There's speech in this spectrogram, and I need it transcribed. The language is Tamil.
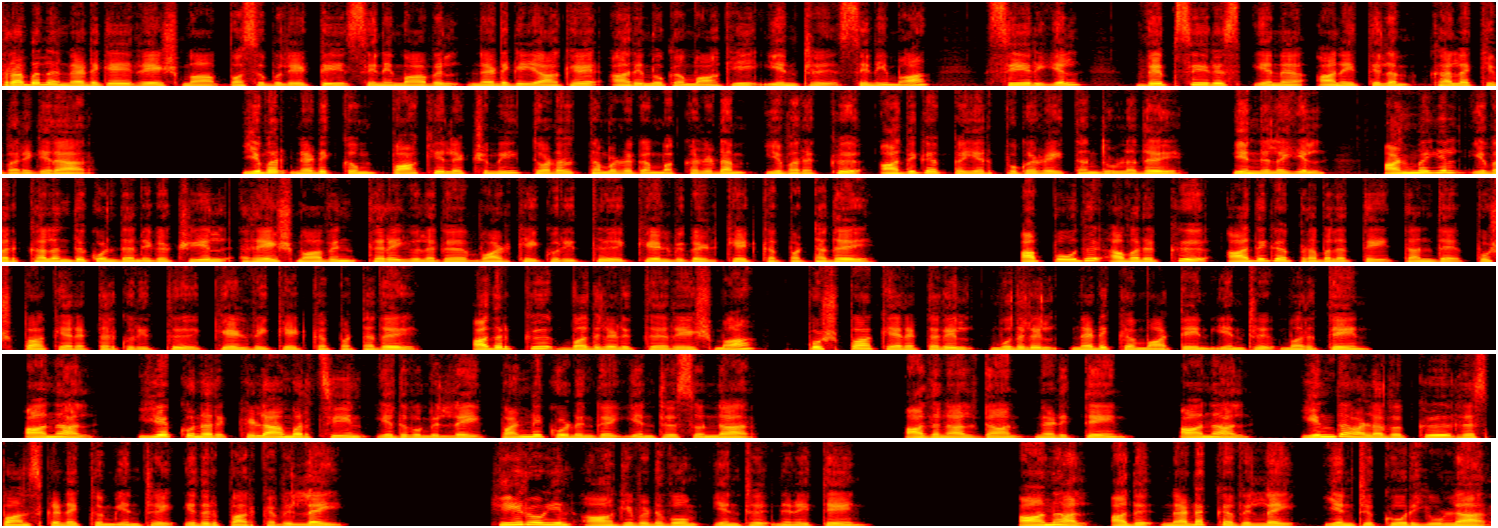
பிரபல நடிகை ரேஷ்மா பசுபுலேட்டி சினிமாவில் நடிகையாக அறிமுகமாகி இன்று சினிமா சீரியல் வெப்சீரிஸ் என அனைத்திலும் கலக்கி வருகிறார். இவர் நடிக்கும் பாக்கியலட்சுமி தொடர் தமிழக மக்களிடம் இவருக்கு அதிக பெயர் புகழை தந்துள்ளது. இந்நிலையில் அண்மையில் இவர் கலந்து கொண்ட நிகழ்ச்சியில் ரேஷ்மாவின் திரையுலக வாழ்க்கை குறித்து கேள்விகள் கேட்கப்பட்டது. அப்போது அவருக்கு அதிக பிரபலத்தை தந்த புஷ்பா கேரக்டர் குறித்து கேள்வி கேட்கப்பட்டது. அதற்கு பதிலளித்த ரேஷ்மா புஷ்பா கேரக்டரில் முதலில் நடிக்க மாட்டேன் என்று மறுத்தேன். ஆனால் இயக்குனர் கிளாமர் சீன் எதுவுமில்லை பண்ணி கொடுங்க என்று சொன்னார். அதனால்தான் நடித்தேன். ஆனால் இந்த அளவுக்கு ரெஸ்பான்ஸ் கிடைக்கும் என்று எதிர்பார்க்கவில்லை. ஹீரோயின் ஆகிவிடுவோம் என்று நினைத்தேன். ஆனால் அது நடக்கவில்லை என்று கூறியுள்ளார்.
